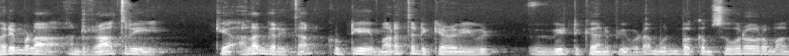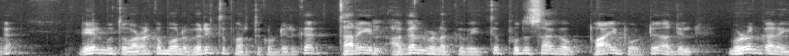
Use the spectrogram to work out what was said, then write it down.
பரிமளா அன்று ராத்திரிக்கு அலங்கரித்தால் குட்டியை மரத்தடி கிழவி வீட்டுக்கு அனுப்பிவிட முன்பக்கம் சுவரோரமாக வேல்முத்து வழக்கம் போல வெறித்து பார்த்து கொண்டிருக்க தரையில் அகல் விளக்கு வைத்து புதுசாக பாய் போட்டு அதில் முழங்காலை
